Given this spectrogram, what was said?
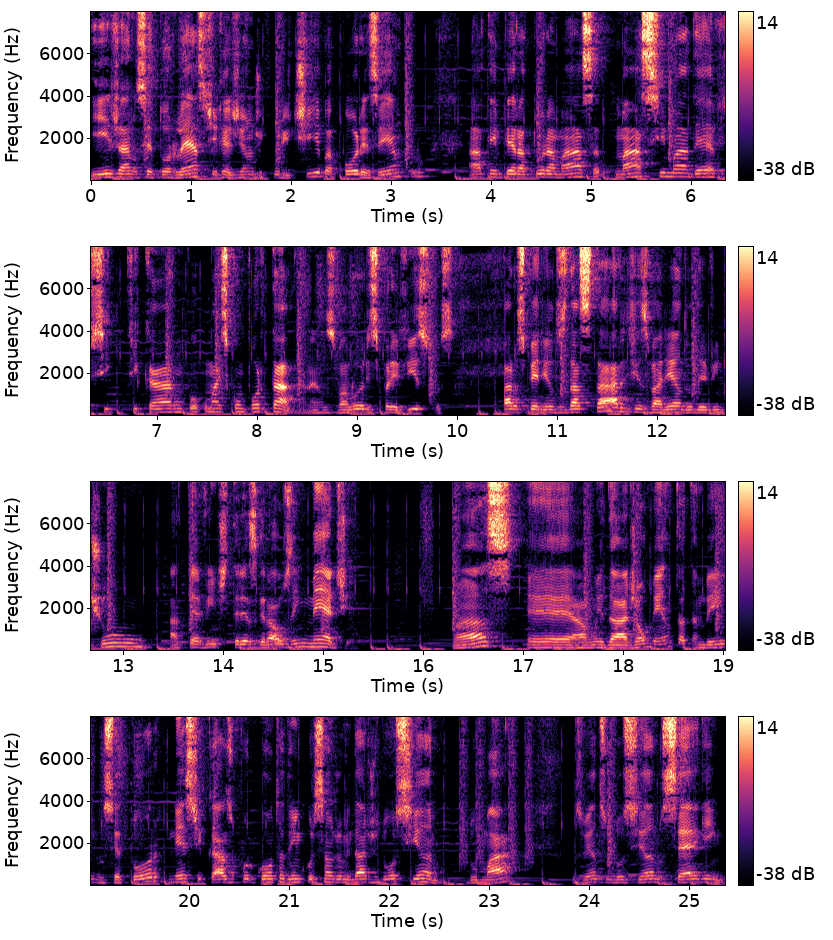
E já no setor leste, região de Curitiba, por exemplo, a temperatura massa, máxima deve ficar um pouco mais comportada. Né? Os valores previstos para os períodos das tardes variando de 21 até 23 graus em média. Mas é, a umidade aumenta também no setor, neste caso por conta da incursão de umidade do oceano, do mar. Os ventos do oceano seguem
